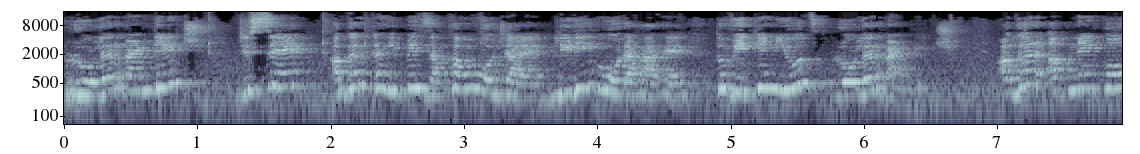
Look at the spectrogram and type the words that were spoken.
रोलर बैंडेज जिससे अगर कहीं पे जख्म हो जाए ब्लीडिंग हो रहा है तो we can use roller bandage अगर अपने को,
